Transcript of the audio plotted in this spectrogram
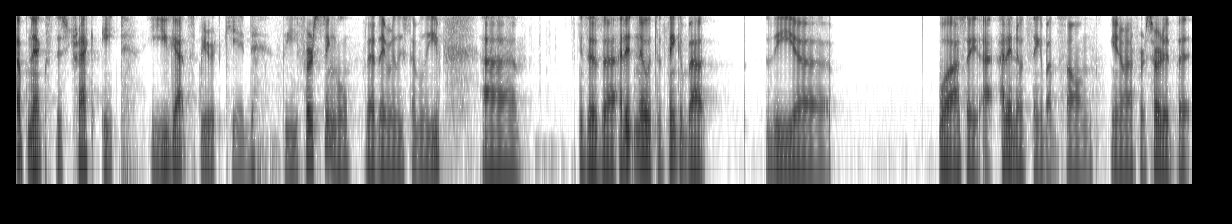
up next is track eight. You Got Spirit Kid, the first single that they released, I believe. Uh, it says, uh, I didn't know what to think about the, uh, well, I say, I, I, didn't know what to think about the song, you know, when I first heard it, but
